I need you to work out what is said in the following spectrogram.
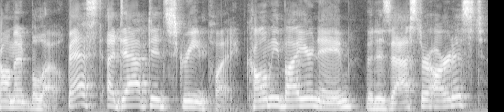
Comment below. Best Adapted Screenplay. Call Me By Your Name, The Disaster Artist,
